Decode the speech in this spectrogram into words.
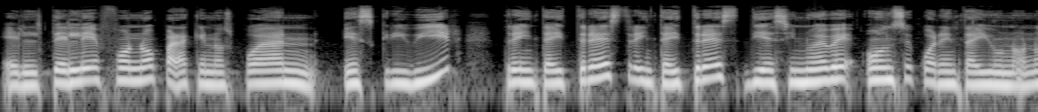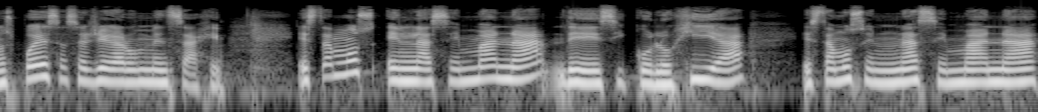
el teléfono para que nos puedan escribir 33 33 19 11 41. Nos puedes hacer llegar un mensaje. Estamos en la semana de psicología Estamos en una semana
